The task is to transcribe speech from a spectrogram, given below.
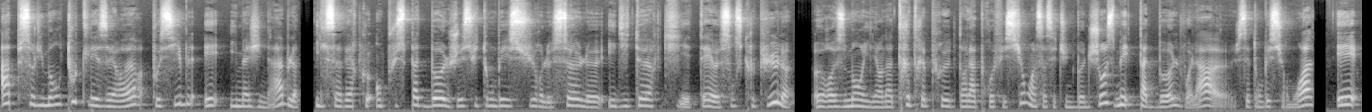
absolument toutes les erreurs possibles et imaginables. Il s'avère qu'en plus, pas de bol, je suis tombée sur le seul éditeur qui était sans scrupules. Heureusement, il y en a très très peu dans la profession, hein, ça c'est une bonne chose, mais pas de bol, voilà, c'est tombé sur moi. Et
